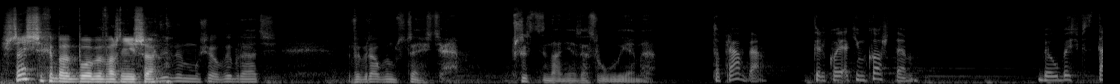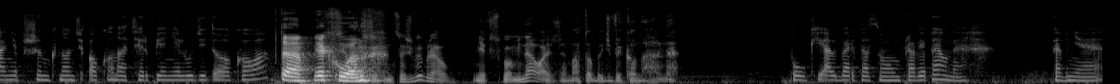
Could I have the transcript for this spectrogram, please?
szczęście chyba byłoby ważniejsze. Gdybym musiał wybrać, wybrałbym szczęście. Wszyscy na nie zasługujemy. To prawda, tylko jakim kosztem? Byłbyś w stanie przymknąć oko na cierpienie ludzi dookoła? Tak, jak Juan. Żebym coś wybrał. Nie wspominałaś, że ma to być wykonalne. Półki Alberta są prawie pełne. Pewnie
